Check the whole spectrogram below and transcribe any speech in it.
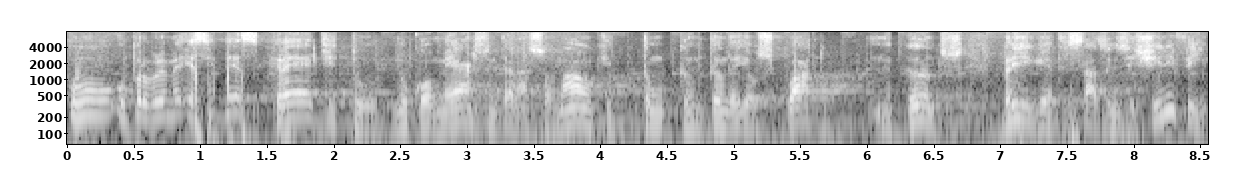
o, o problema é esse descrédito no comércio internacional, que estão cantando aí aos quatro né, cantos, briga entre Estados Unidos e China, enfim,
